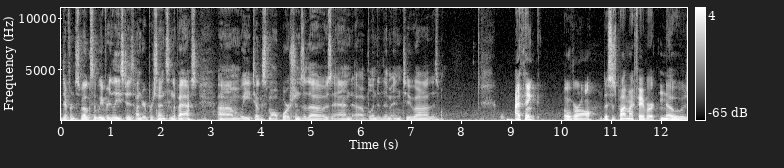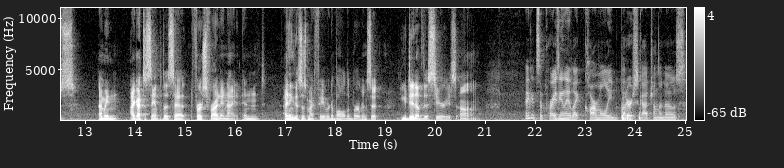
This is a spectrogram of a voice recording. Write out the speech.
different smokes that we've released as hundred percents in the past. Um, we took small portions of those and uh, blended them into uh, this one. I think overall, this is probably my favorite nose. I mean, I got to sample this at First Friday night, and I think this is my favorite of all the bourbons that you did of this series. Um, I think it's surprisingly like caramely butterscotch on the nose.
